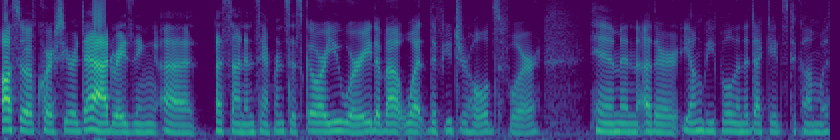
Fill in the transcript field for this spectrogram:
also, of course, you're a dad raising uh, a son in San Francisco. Are you worried about what the future holds for him and other young people in the decades to come with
